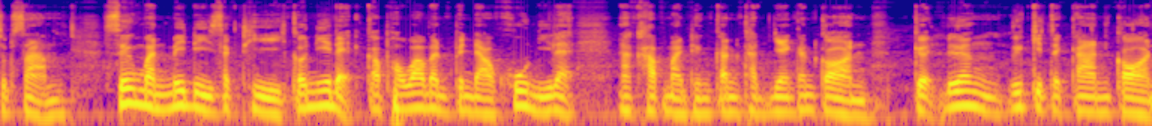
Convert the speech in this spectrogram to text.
2563 ซึ่งมันไม่ดีสักทีก็นี่แหละ ก็เพราะว่ามันเป็นดาวคู่นี้แหละนะครับ หมายถึงการขัดแย้งกันก่อน เกิดเรื่องวิกฤตการณ์ก่อน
